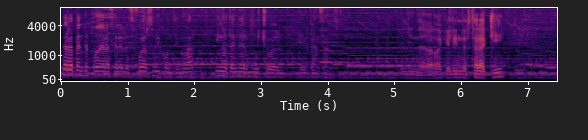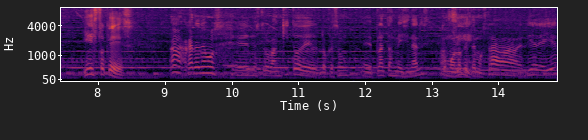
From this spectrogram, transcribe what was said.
de repente poder hacer el esfuerzo y continuar y no tener mucho el, el cansancio. Qué lindo, de verdad, qué lindo estar aquí. ¿Y esto qué es? Ah, acá tenemos eh, nuestro banquito de lo que son eh, plantas medicinales, Ah, como lo sí. que te mostraba el día de ayer,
